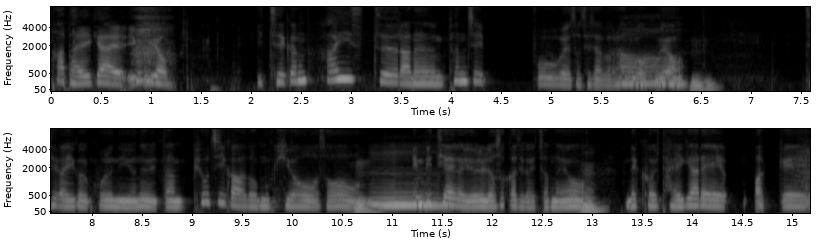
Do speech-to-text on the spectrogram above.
하달걀이고요. 이 책은 하이스트라는 편집부에서 제작을 한 아. 거고요. 음. 제가 이걸 고른 이유는 일단 표지가 너무 귀여워서 음. 음. MBTI가 16가지가 있잖아요. 네. 근데 그걸 달걀에 맞게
